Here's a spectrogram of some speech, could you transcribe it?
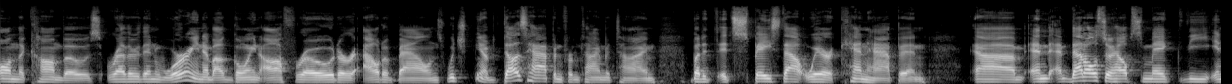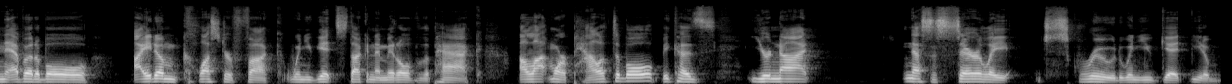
on the combos rather than worrying about going off road or out of bounds, which, you know, does happen from time to time, but it, it's spaced out where it can happen. Um, and, and that also helps make the inevitable item clusterfuck when you get stuck in the middle of the pack a lot more palatable because you're not necessarily screwed when you get, you know,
